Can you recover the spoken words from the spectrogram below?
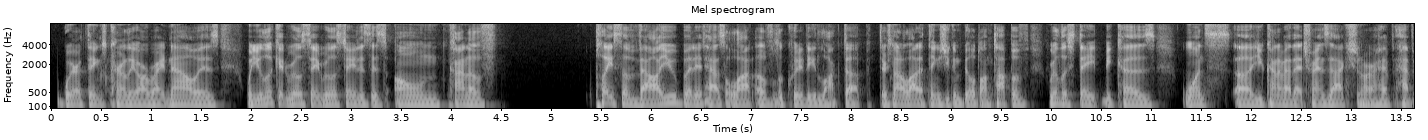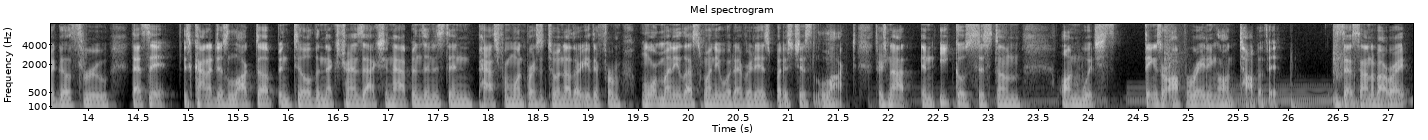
where things currently are right now, is when you look at real estate, real estate is its own kind of place of value, but it has a lot of liquidity locked up. There's not a lot of things you can build on top of real estate because once uh, you kind of have that transaction or have, have it go through, that's it. It's kind of just locked up until the next transaction happens and it's then passed from one person to another, either for more money, less money, whatever it is, but it's just locked. There's not an ecosystem on which things are operating on top of it. Does that sound about right?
